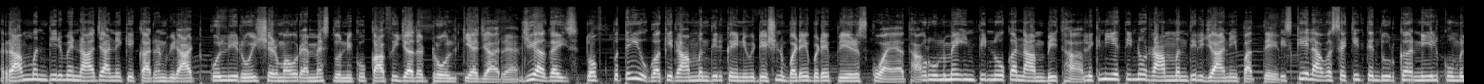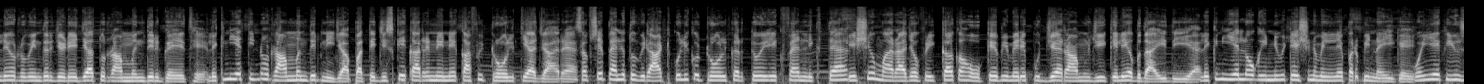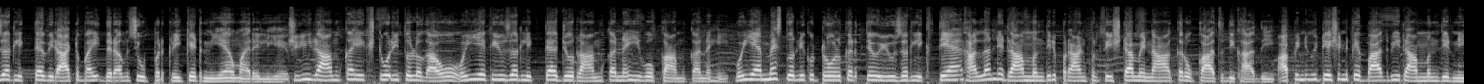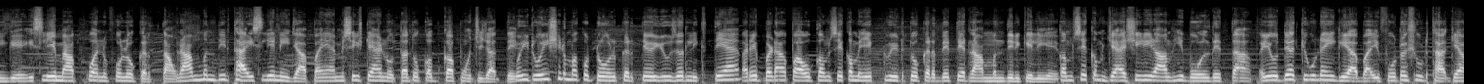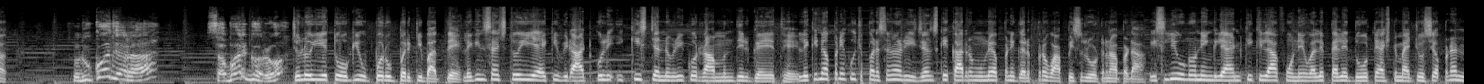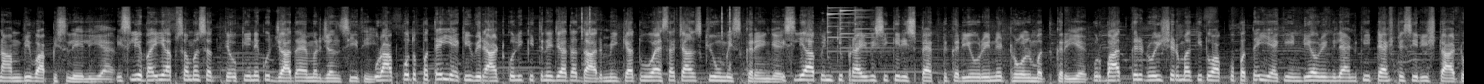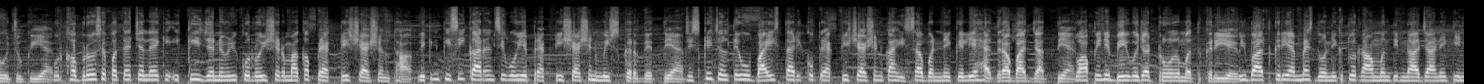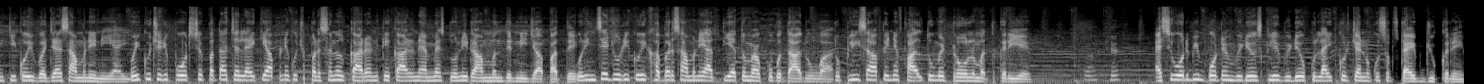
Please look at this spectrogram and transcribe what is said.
राम मंदिर में ना जाने के कारण विराट कोहली, रोहित शर्मा और एम एस धोनी को काफ़ी ज़्यादा ट्रोल किया जा रहा है। जी हाँ गाइस तो आपको पता ही होगा कि राम मंदिर का इनविटेशन बड़े बड़े प्लेयर्स को आया था और उनमें इन तीनों का नाम भी था, लेकिन ये तीनों राम मंदिर जा नहीं पाते। इसके अलावा सचिन तेंदुलकर, नील कुंबले और रविंद्र जडेजा तो राम मंदिर गए थे, लेकिन ये तीनों राम मंदिर नहीं जा पाते, जिसके कारण इन्हें काफ़ी ट्रोल किया जा रहा है। सबसे पहले तो विराट कोहली को ट्रोल करते हुए एक फ़ैन लिखता है, केशव महाराज अफ्रीका का होके भी मेरे पूज्य राम जी के लिए बधाई दी है। लेकिन ये लोग इन्विटेशन मिलने पर भी नहीं गए। वही एक यूज़र लिखता है विराट भाई धर्म से ऊपर क्रिकेट नहीं है हमारे लिए। श्री राम का एक स्टोरी तो लगाओ, वही एक यूज़र लिखता है जो राम का नहीं, वो काम का नहीं। वही एम एस धोनी को ट्रोल करते हुए यूज़र लिखते हैं, खाला ने राम मंदिर प्राण प्रतिष्ठा में ना आकर औकात दिखा दी। आप इन्विटेशन के बाद भी राम मंदिर नहीं गए, इसलिए मैं आपको अनफॉलो करता हूँ। राम मंदिर था, इसलिए नहीं जा पाए। एमसी स्टैंड होता तो कब का पहुँच जाते। वही रोहित शर्मा को ट्रोल करते हुए यूज़र लिखते हैं, अरे बड़ा पाओ कम से कम एक ट्वीट तो कर देते राम मंदिर के लिए। कम से कम जय श्री राम ही बोल देता। अयोध्या क्यों नहीं गया भाई? फोटोशूट था क्या? रुको जरा। सबर करो। चलो, ये तो होगी ऊपर ऊपर की बातें। लेकिन सच तो ये है कि विराट कोहली 21 जनवरी को राम मंदिर गए थे। लेकिन अपने कुछ पर्सनल रीजंस के कारण उन्हें अपने घर पर वापस लौटना पड़ा। इसलिए उन्होंने इंग्लैंड के खिलाफ होने वाले पहले दो टेस्ट मैचों से अपना नाम भी वापस ले लिया है। इसलिए भाई, आप समझ सकते हो कि इन्हें कुछ ज़्यादा इमरजेंसी थी। और आपको तो पता ही है की विराट कोहली कितने ज़्यादा धार्मिक है तो वो ऐसा चांस क्यूँ मिस करेंगे? इसलिए आप इनकी प्राइवेसी की रिस्पेक्ट करिए और इन्हें ट्रोल मत करिए। और बात करें रोहित शर्मा की तो आपको पता ही है की इंडिया और इंग्लैंड की टेस्ट सीरीज़ स्टार्ट हो चुकी है। और खबरों से पता चला है की इक्कीस जनवरी को रोहित शर्मा का प्रैक्टिस सेशन था लेकिन किसी कारण से वो ये प्रैक्टिस सेशन मिस कर देते हैं। जिसके चलते वो 22 तारीख को प्रैक्टिस सेशन का हिस्सा बनने के लिए हैदराबाद जाते हैं। तो आप इन्हें बेवजह ट्रोल मत करिए। बात करिए एम एस धोनी की तो राम मंदिर ना जाने की इनकी कोई वजह सामने नहीं आई। वही कुछ रिपोर्ट से पता चला है की अपने कुछ पर्सनल कारण के कारण एम एस धोनी राम मंदिर नहीं जा पाते। और इनसे जुड़ी कोई खबर सामने आती है तो मैं आपको बता दूँगा। तो प्लीज़ आप इन्हें फालतू में ट्रोल मत करिए। ऐसी और भी इंपॉर्टेंट वीडियोस के लिए वीडियो को लाइक और चैनल को सब्सक्राइब ज़रूर करें।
